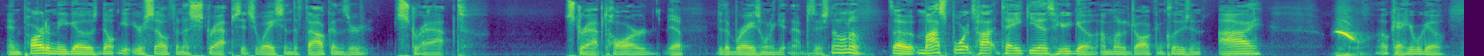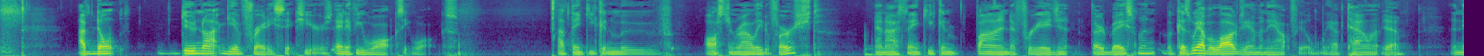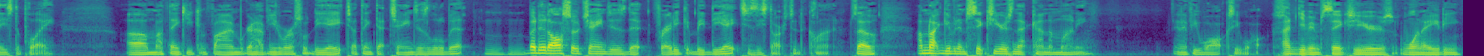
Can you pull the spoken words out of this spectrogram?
and part of me goes don't get yourself in a strap situation the falcons are strapped strapped hard Yep. do the Braves want to get in that position? I don't know. So my sports hot take is here you go. I'm going to draw a conclusion. I whew, okay, here we go. I don't do not give Freddie six years, and if he walks, he walks. I think you can move Austin Riley to first, and I think you can find a free agent third baseman because we have a logjam in the outfield. We have talent Yeah. that needs to play. Um, I think you can find we're going to have universal DH. I think that changes a little bit, but it also changes that Freddie could be DH as he starts to decline. So I'm not giving him six years and that kind of money. And if he walks, he walks. I'd give him six years, 180.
